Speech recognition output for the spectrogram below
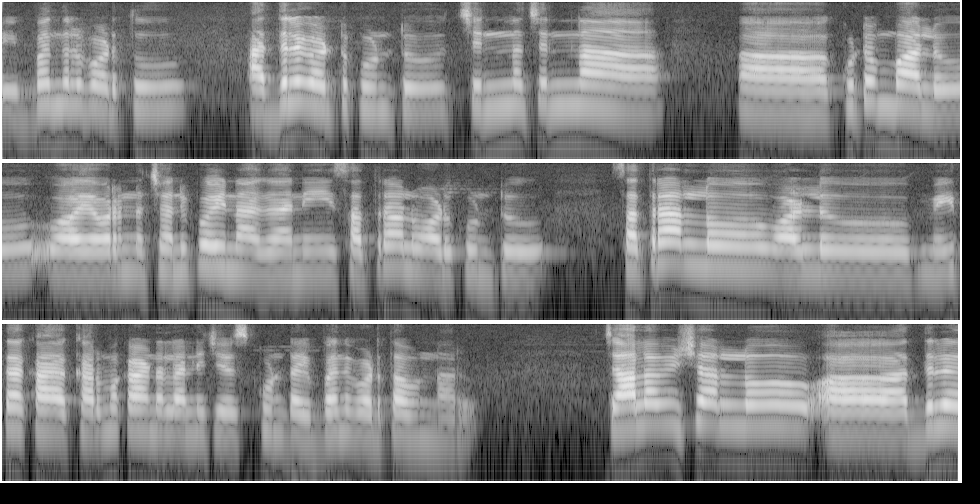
ఇబ్బందులు పడుతూ అద్దెలు కట్టుకుంటూ చిన్న చిన్న కుటుంబాలు ఎవరన్నా చనిపోయినా కానీ సత్రాలు వాడుకుంటూ సత్రాల్లో వాళ్ళు మిగతా క- కర్మకాండాలన్నీ చేసుకుంటూ ఇబ్బంది పడుతూ ఉన్నారు. చాలా విషయాల్లో అద్దెలు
